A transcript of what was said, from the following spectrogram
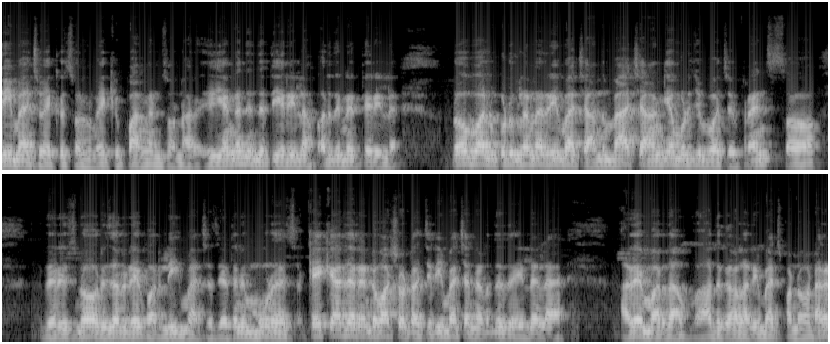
ரீமேட்ச் வைக்க சொல் வைக்கப்பாங்கன்னு சொன்னார். இது எங்கேருந்து இந்த தியரிலாம் வருதுன்னே தெரியல. நோ பால் கொடுக்கலன்னா ரீமேட்ச் அந்த மேட்ச் அங்கேயே முடிஞ்சு போச்சு friends so there is no reserve day for league matches எத்தனை மூணு கேட்காத தான் ரெண்டு வாஷ் அவுட் ஆச்சு ரீமேட்சாக நடந்தது இல்லைல்ல. அதே மாதிரி தான் அதுக்காகலாம் ரீமேட்ச் பண்ண மாட்டாங்க.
